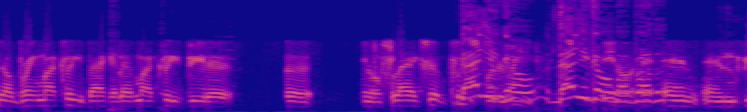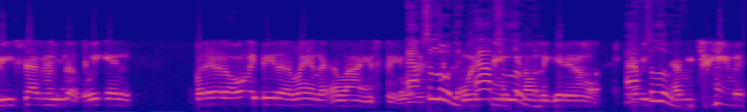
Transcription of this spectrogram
you know bring my cleat back and let my cleat be the the you know flagship. There you the go. league. There you go, my know, brother. And and V seven, look, we can. But it'll only be the Atlanta Alliance team. Absolutely, One team absolutely. can only get it all. Absolutely. Every team,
